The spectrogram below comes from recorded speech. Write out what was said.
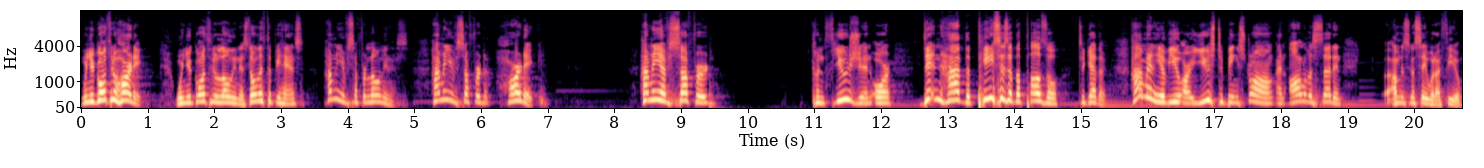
When you're going through heartache, when you're going through loneliness, don't lift up your hands. How many have suffered loneliness? How many have suffered heartache? How many have suffered confusion or didn't have the pieces of the puzzle together. How many of you are used to being strong and all of a sudden, I'm just gonna say what I feel.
